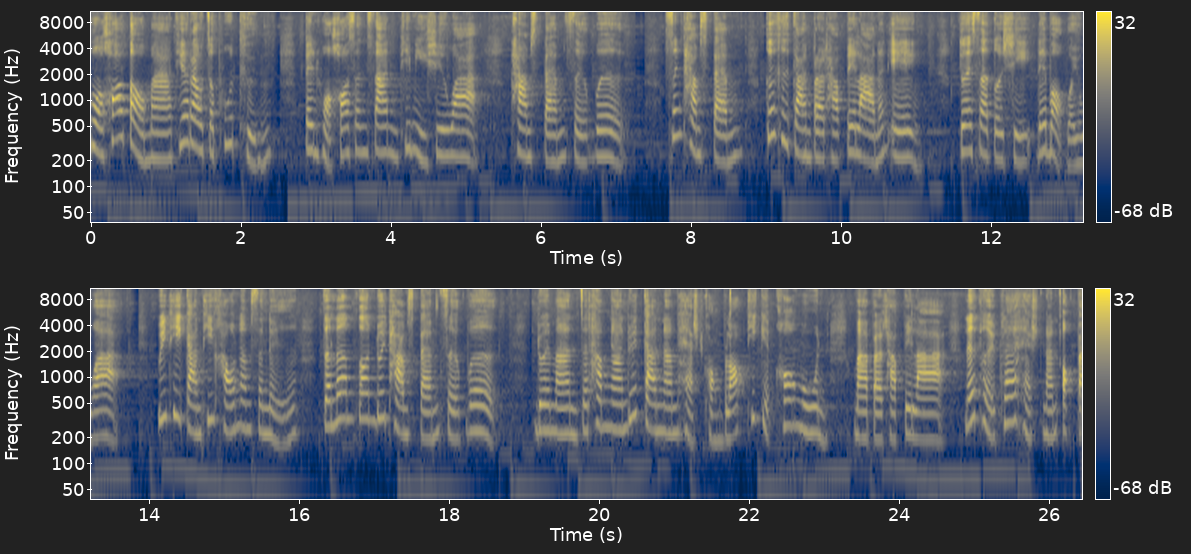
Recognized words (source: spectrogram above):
หัวข้อต่อมาที่เราจะพูดถึง เป็นหัวข้อสั้นๆ ที่มีชื่อว่า timestamp server ซึ่ง timestamp ก็คือการประทับเวลานั่นเอง โดยซาโตชิได้บอกไว้ว่า วิธีการที่เขานำเสนอ จะเริ่มต้นด้วย timestamp server โดยมันจะทำงานด้วยการนำแฮชของบล็อกที่เก็บข้อมูล มาประทับเวลา และเผยแพร่แฮชนั้นออกไป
